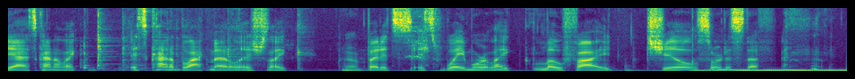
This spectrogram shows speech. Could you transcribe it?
yeah it's kind of like it's kind of black metal-ish like Yeah. but it's it's way more like lo-fi chill sort of stuff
